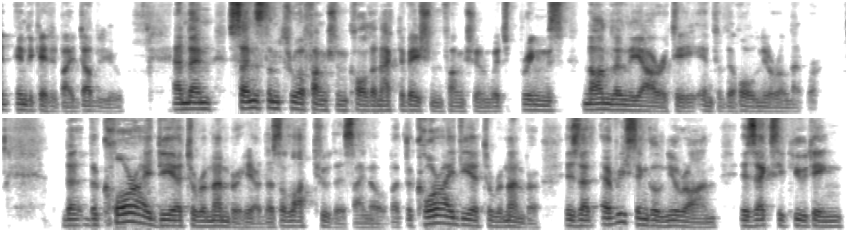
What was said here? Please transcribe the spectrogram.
in, indicated by W, and then sends them through a function called an activation function, which brings nonlinearity into the whole neural network the, the core idea to remember here, there's a lot to this, I know, but the core idea to remember is that every single neuron is executing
